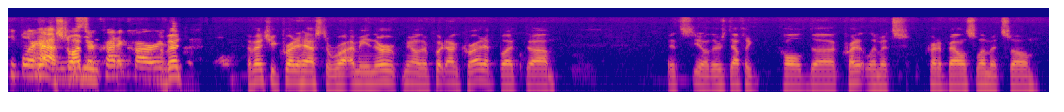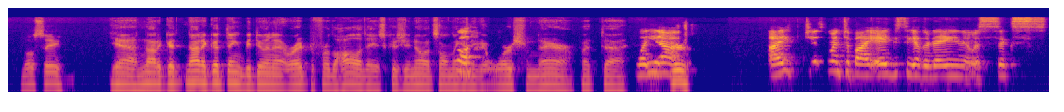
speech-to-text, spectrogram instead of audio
People are Yeah, having to so I use their credit cards. Eventually, eventually credit has to run. I mean, they're you know they're putting on credit, but um, it's you know there's definitely called uh, credit limits, credit balance limits. So we'll see. Yeah, not a good not a good thing to be doing that right before the holidays because you know it's only Well- going to get worse from there. But uh, well, yeah, I just went to buy eggs the other day, and it was six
